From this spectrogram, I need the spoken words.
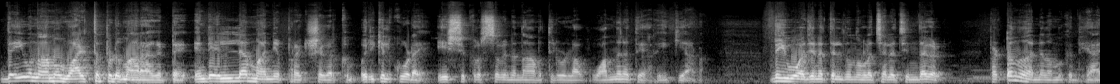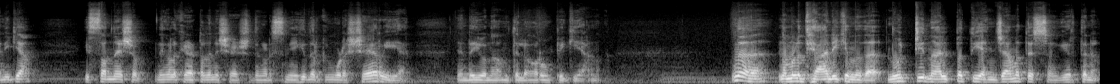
ദൈവനാമം വാഴ്ത്തപ്പെടുമാറാകട്ടെ. എന്റെ എല്ലാ മാന്യ പ്രേക്ഷകർക്കും ഒരിക്കൽ കൂടെ യേശു ക്രിസ്തുവിന്റെ നാമത്തിലുള്ള വന്ദനത്തെ അറിയിക്കുകയാണ്. ദൈവവചനത്തിൽ നിന്നുള്ള ചില ചിന്തകൾ പെട്ടെന്ന് തന്നെ നമുക്ക് ധ്യാനിക്കാം. ഈ സന്ദേശം നിങ്ങൾ കേട്ടതിന് ശേഷം നിങ്ങളുടെ സ്നേഹിതർക്കും കൂടെ ഷെയർ ചെയ്യാൻ ഞാൻ ദൈവനാമത്തിൽ ഓർമ്മിപ്പിക്കുകയാണ്. ഇന്ന് നമ്മൾ ധ്യാനിക്കുന്നത് നൂറ്റി നാൽപ്പത്തി അഞ്ചാമത്തെ സങ്കീർത്തനം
